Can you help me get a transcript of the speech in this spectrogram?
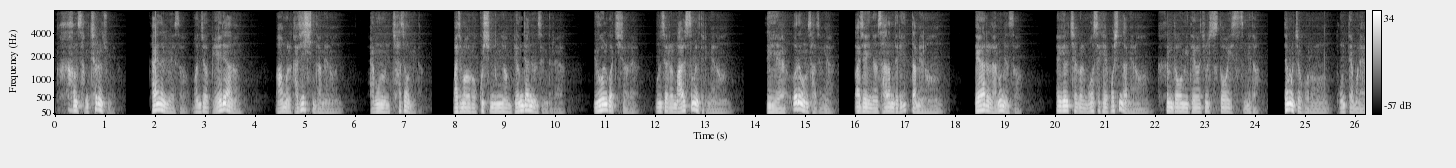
큰 상처를 줍니다. 타인을 위해서 먼저 배려하는 마음을 가지신다면 행운은 찾아옵니다. 마지막으로 96년 병자년생들의 6월과 7월에 운세를 말씀을 드리면 주위에 어려운 사정에 빠져 있는 사람들이 있다면 대화를 나누면서 해결책을 모색해 보신다면 큰 도움이 되어 줄 수도 있습니다. 재물적으로는 돈 때문에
